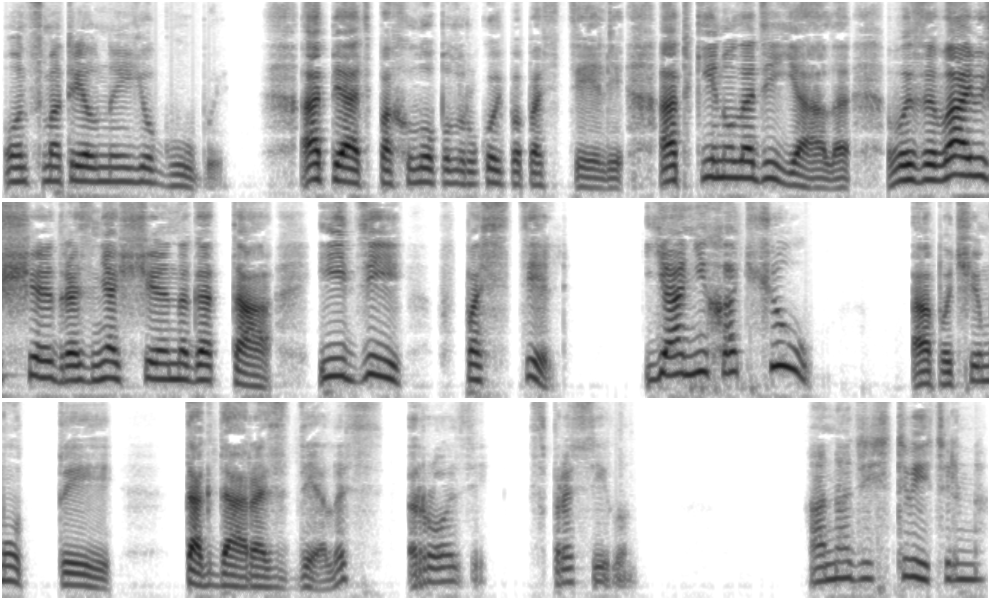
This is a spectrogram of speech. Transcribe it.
Он смотрел на ее губы. Опять похлопал рукой по постели, откинул одеяло, вызывающая, дразнящая нагота. «Иди в постель». «Я не хочу». «А почему ты тогда разделась?» Рози? — спросил он. Она действительно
